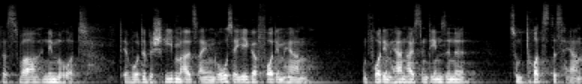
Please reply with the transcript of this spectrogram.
das war Nimrod. Der wurde beschrieben als ein großer Jäger vor dem Herrn. Und vor dem Herrn heißt in dem Sinne zum Trotz des Herrn.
